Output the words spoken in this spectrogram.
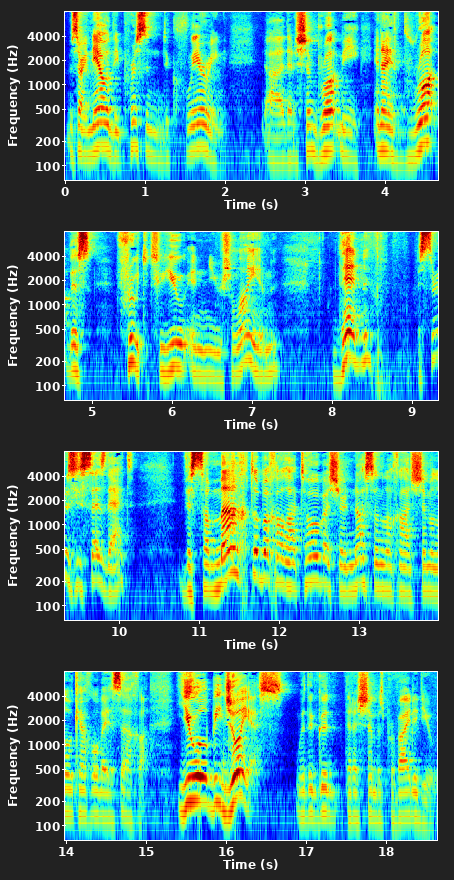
I'm sorry, now the person declaring uh, that Hashem brought me, and I have brought this fruit to you in Yerushalayim, then, as soon as he says that, you will be joyous with the good that Hashem has provided you.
